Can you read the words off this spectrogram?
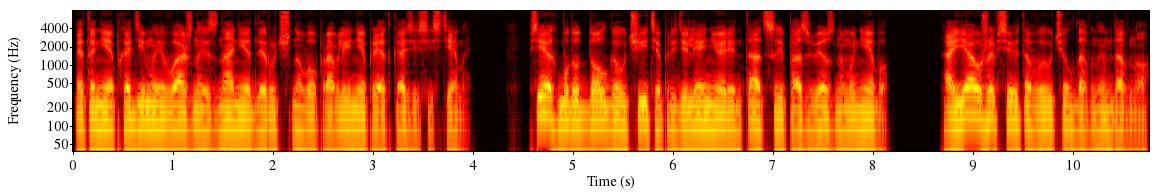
Это необходимые важные знания для ручного управления при отказе системы. Всех будут долго учить определению ориентации по звездному небу. А я уже все это выучил давным-давно.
